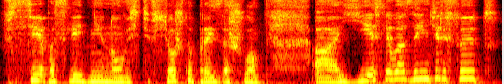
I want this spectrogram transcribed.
все последние новости, все, что произошло. А если вас заинтересует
